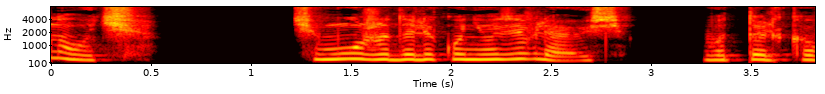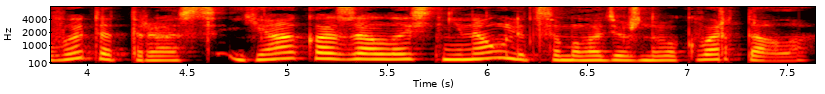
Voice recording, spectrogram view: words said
Ночь. Чему уже далеко не удивляюсь. Вот только в этот раз я оказалась не на улице молодежного квартала.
